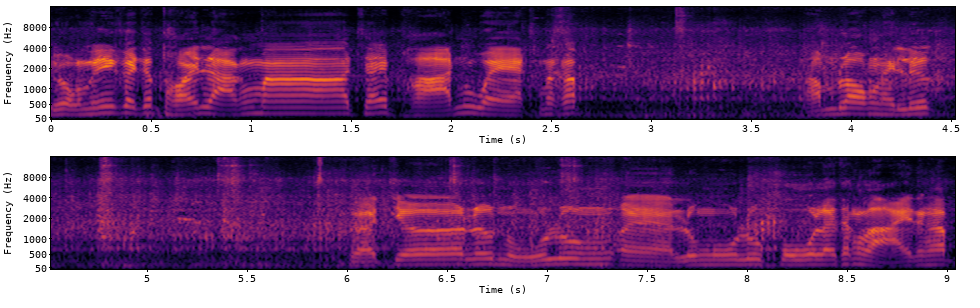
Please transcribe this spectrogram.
ช่วงนี้ก็จะถอยหลังมาใช้ผานแหวกนะครับทำร่องให้ลึกเผื่อเจอลูหนูลุงเออลุงงูลูปูอะไรทั้งหลายนะครับ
